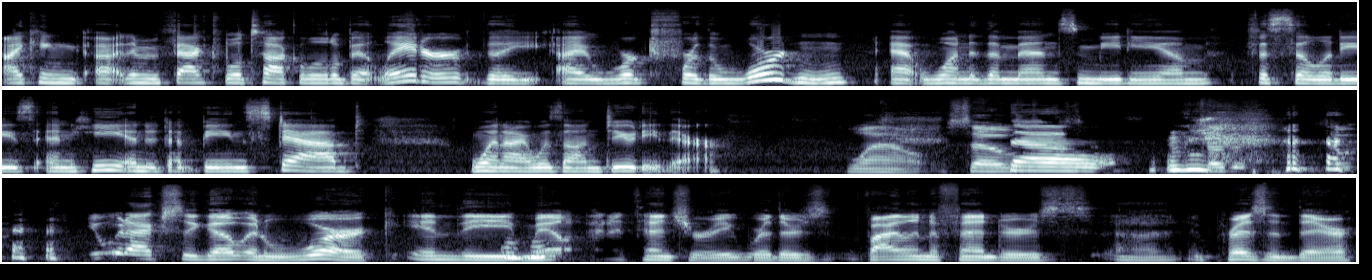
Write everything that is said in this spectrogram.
I can. Uh, in fact, we'll talk a little bit later. The I worked for the warden at one of the men's medium facilities, and he ended up being stabbed when I was on duty there. Wow. So, so, so, the, so, you would actually go and work in the mm-hmm. male penitentiary where there's violent offenders uh, imprisoned there.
